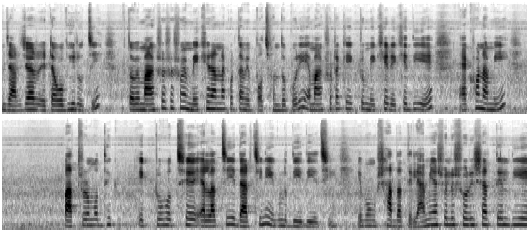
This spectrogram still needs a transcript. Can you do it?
যার যার এটা অভিরুচি। তবে মাংস সবসময় মেখে রান্না করতে আমি পছন্দ করি। মাংসটাকে একটু মেখে রেখে দিয়ে এখন আমি পাত্রর মধ্যে একটু হচ্ছে এলাচি, দারচিনি এগুলো দিয়ে দিয়েছি এবং সাদা তেলে। আমি আসলে সরিষার তেল দিয়ে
